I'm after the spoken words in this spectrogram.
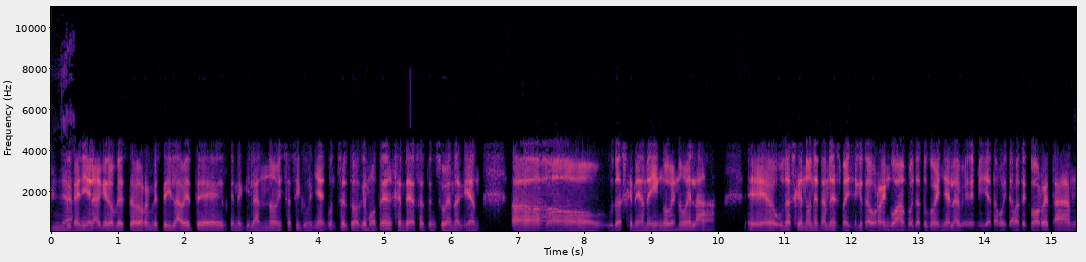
ja. Gainera, gero beste horren beste hilabete, ez genekilan noiz hasiko ginean kontzertuak emoten, jendea esaten zuen agian uh, udazkenean egingo genuela, e, udazken honetan ez, baizik eta horrengoan, buetatuko ginela, mila eta hogeita bateko horretan,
